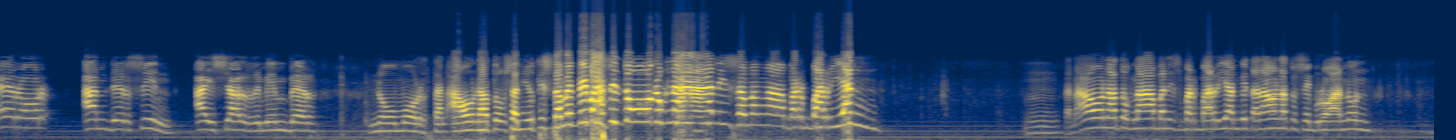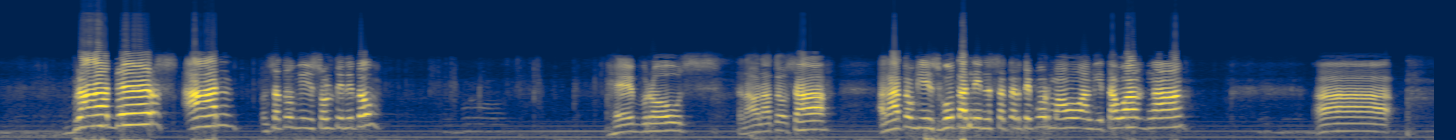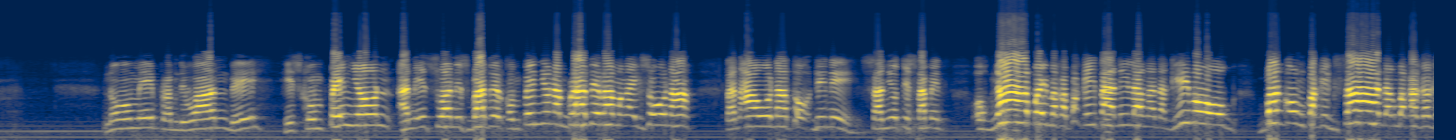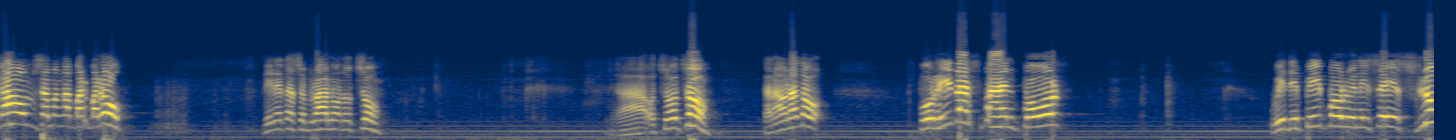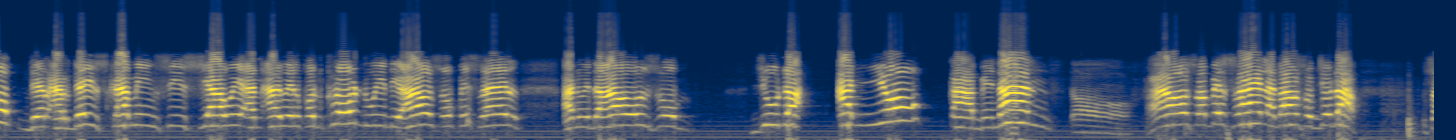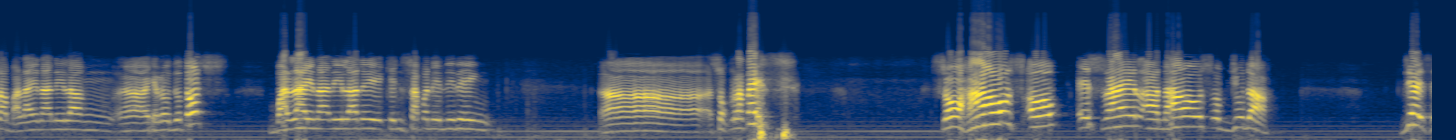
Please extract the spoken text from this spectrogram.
error under sin, I shall remember no more. Tanaw na to sa New Testament. Di ba sintunog na ni sa mga barbarian? Hmm, tanaw na to na ba ni sa barbarian? Tanaw na to sa Hebrewanon. Brothers and unsa to gisulti dito? Hebrews. Tanaw na to sa ang atong giisgutan din sa 34 mao ang gitawag nga ah Nomi from the one be his companion and each one is brother. Companion ang brother ha mga igsoon ha. Tanaw na to dinhi sa New Testament. Og nabay makapakita nila nga naghimo og bagong pakigsad ang makagagawom sa mga barbaro. Dineta sa Brano 8. Ah, 8-8. Tanaw na to. For he does find fault with the people when he says, Look, there are days coming, says Yahweh, and I will conclude with the house of Israel and with the house of Judah a new covenant. Oh, house of Israel and house of Judah. Sa balay na nilang uh, Herodotus, balay na nila ni kinsa pa ni nining ah, Socrates. So, house of Israel and house of Judah. Yes,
